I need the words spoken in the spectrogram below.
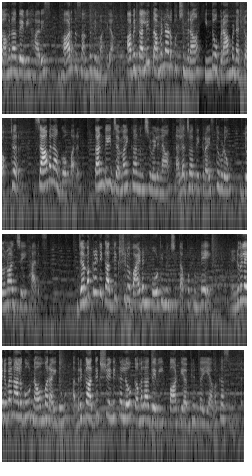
కమలాదేవి హారిస్ భారత సంతతి మహిళ. ఆమె తల్లి తమిళనాడుకు చెందిన హిందూ బ్రాహ్మణ డాక్టర్ శ్యామలా గోపాలన్. తండ్రి జమైకా నుంచి వెళ్ళిన నల్లజాతి క్రైస్తవుడు డొనాల్డ్ జే హారిస్. డెమోక్రటిక్ అధ్యక్షుడు బైడెన్ పోటీ నుంచి తప్పుకుంటే రెండు వేల ఇరవై నాలుగు నవంబర్ ఐదు అమెరికా అధ్యక్ష ఎన్నికల్లో కమలాదేవి పార్టీ అభ్యర్థి అయ్యే అవకాశం ఉంది.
